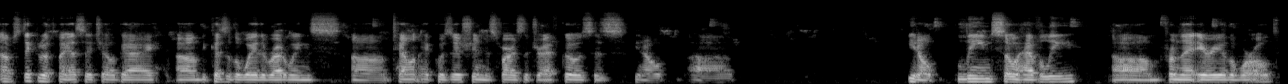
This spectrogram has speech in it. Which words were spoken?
I'm sticking with my SHL guy um, because of the way the Red Wings um, talent acquisition, as far as the draft goes, is you know, uh, you know, leaned so heavily um, from that area of the world.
